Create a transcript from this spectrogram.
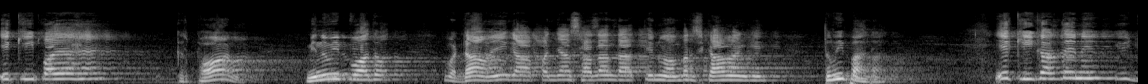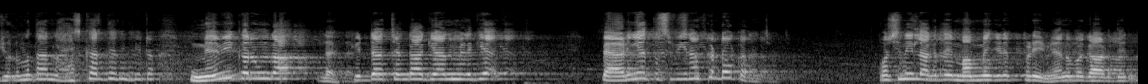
ਇਹ ਕੀ ਪਾਇਆ ਹੈ? ਕਿਰਪਾਨ। ਮੈਨੂੰ ਵੀ ਪਵਾ ਦੋ ਵੱਡਾ ਹੋਏਗਾ, ਪੰਜਾਂ ਸਾਲਾਂ ਦਾ, ਤੈਨੂੰ ਅੰਮ੍ਰਿਤ ਛਕਾਵਾਂਗੇ। ਤੂੰ ਵੀ ਪਾ ਦੇ। ਇਹ ਕੀ ਕਰਦੇ ਨੇ? ਇਹ ਜ਼ੁਲਮ ਦਾ ਨਾਸ਼ ਕਰਦੇ ਨੇ ਬੇਟਾ। ਮੈਂ ਵੀ ਕਰੂੰਗਾ। ਲੈ। ਕਿੱਡਾ ਚੰਗਾ ਗਿਆਨ ਮਿਲ ਗਿਆ। ਪੈੜੀਆਂ ਤਸਵੀਰਾਂ ਕੱਢੋ ਕਰਾਂ ਚ। ਕੁਛ ਨਹੀਂ ਲੱਗਦੇ ਮਾਮੇ ਜਿਹੜੇ ਭੜੇਵਿਆਂ ਨੂੰ ਵਿਗਾੜਦੇ ਨੇ।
